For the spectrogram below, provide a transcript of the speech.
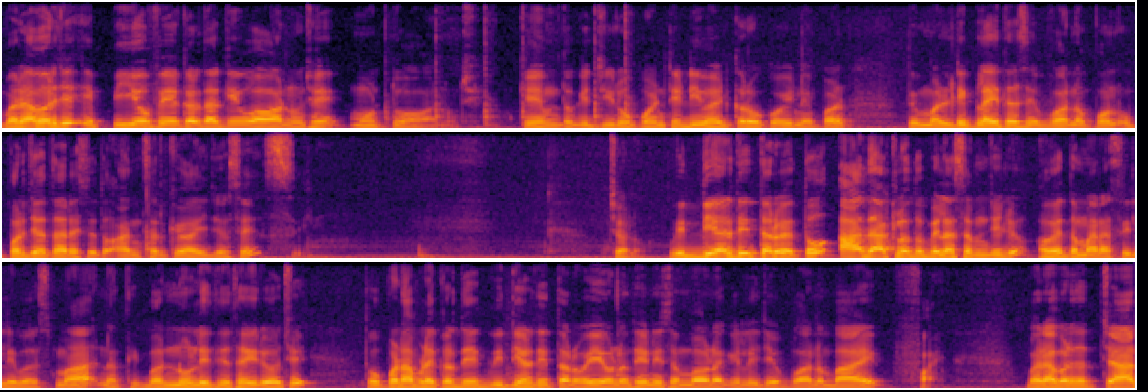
બરાબર છે? એ પી ઓફ એ કરતાં કેવું આવવાનું છે? મોટું આવવાનું છે. કેમ? તો કે ઝીરો પોઈન્ટથી ડિવાઈડ કરો કોઈને પણ, તો મલ્ટીપ્લાય થશે. વન અપોન ઉપર જતા રહેશે, તો આન્સર કયો આવી જશે? સી ચલો, વિદ્યાર્થી તરવે તો આ દાખલો તો પહેલાં સમજી લો હવે તમારા સિલેબસમાં નથી બર્નોલીથી થઈ રહ્યો છે. તો પણ આપણે કરી દઈએ, વિદ્યાર્થી તરવૈયો નથી, એની સંભાવના કેટલી છે? વન બાય ફાઈવ બરાબર તો ચાર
